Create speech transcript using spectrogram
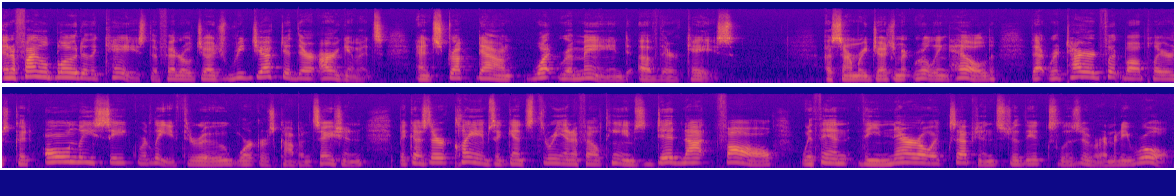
In a final blow to the case, the federal judge rejected their arguments and struck down what remained of their case. A summary judgment ruling held that retired football players could only seek relief through workers' compensation because their claims against three NFL teams did not fall within the narrow exceptions to the exclusive remedy rule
